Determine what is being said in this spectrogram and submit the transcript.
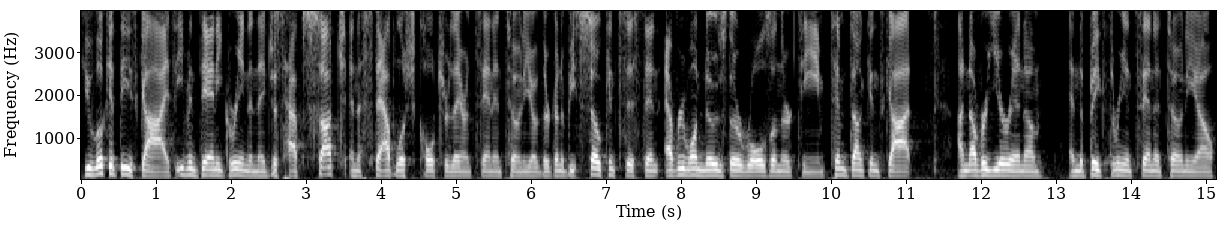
You look at these guys, even Danny Green, and they just have such an established culture there in San Antonio. They're going to be so consistent. Everyone knows their roles on their team. Tim Duncan's got another year in him and the big three in San Antonio.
